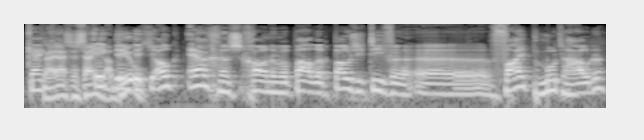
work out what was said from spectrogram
kijk, Nou ja, ze zijn ik labiel. denk dat je ook ergens gewoon een bepaalde positieve eh, vibe moet houden.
